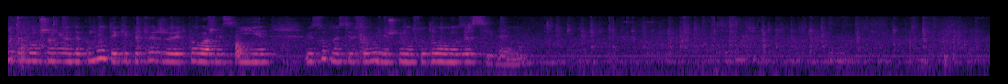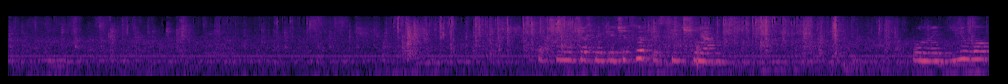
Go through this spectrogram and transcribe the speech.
витребувавши в документи, які підтверджують поважність її відсутності в сьогоднішньому судовому засіданні. Учасники, 4 січня, понеділок,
